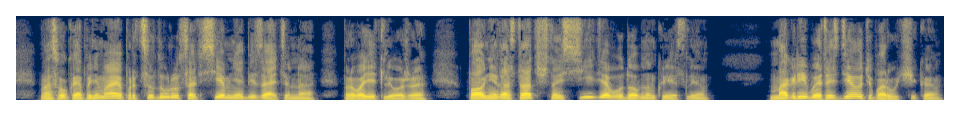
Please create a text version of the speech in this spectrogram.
— Насколько я понимаю, процедуру совсем не обязательно проводить лежа. Вполне достаточно, сидя в удобном кресле. Могли бы это сделать у поручика.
